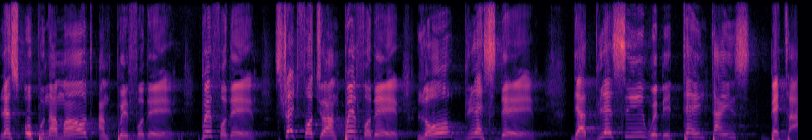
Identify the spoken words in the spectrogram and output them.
Let's open our mouth and pray for them. Pray for them. Stretch forth your hand. Pray for them. Lord, bless them. Their blessing will be ten times better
